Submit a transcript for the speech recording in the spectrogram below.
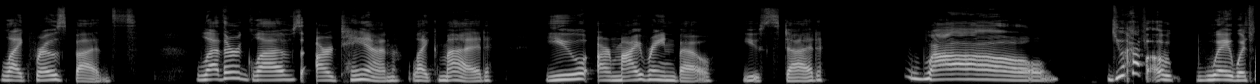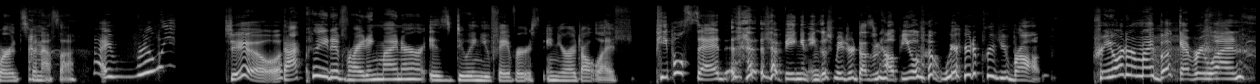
like rosebuds. Leather gloves are tan like mud. You are my rainbow, you stud. Wow. You have a way with words, Vanessa. I really do. that creative writing minor is doing you favors in your adult life. People said that being an English major doesn't help you, but we're here to prove you wrong. Pre order my book, everyone.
